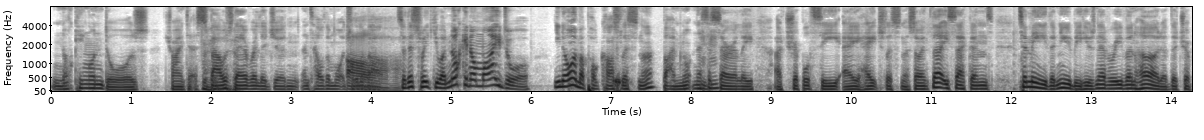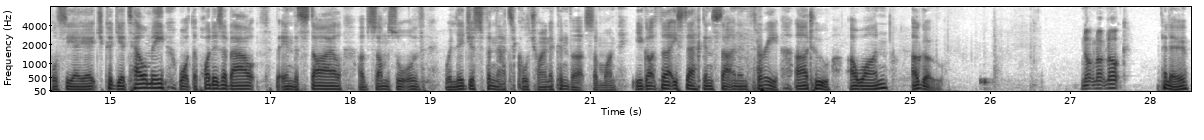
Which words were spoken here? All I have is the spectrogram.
knocking on doors, trying to espouse their religion and tell them what it's all Ah. about. So this week you are knocking on my door. You know I'm a podcast listener, but I'm not Mm-hmm. necessarily a triple C A H listener. So in 30 seconds, to me, the newbie who's never even heard of the triple C A H, could you tell me what the pod is about, but in the style of some sort of religious fanatical trying to convert someone? You got 30 seconds starting in three, a two, a one, a go. Knock, knock, knock. Hello.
